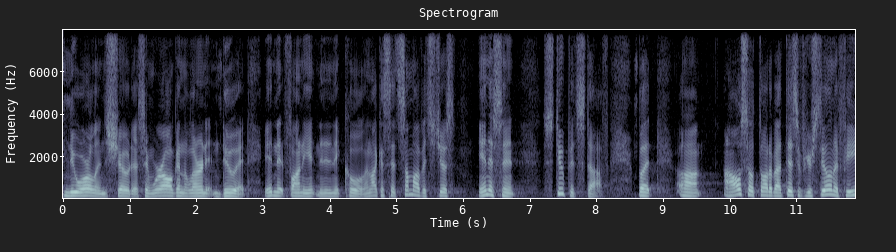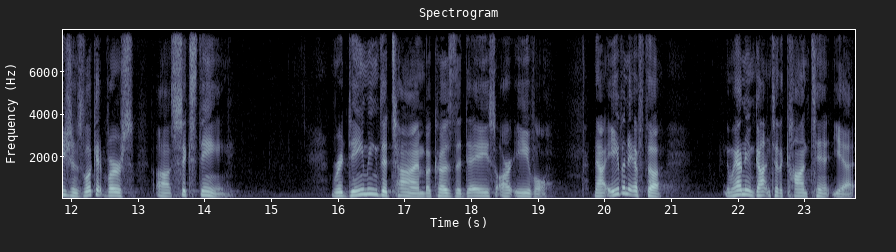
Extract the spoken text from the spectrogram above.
New Orleans showed us, and we're all going to learn it and do it. Isn't it funny? And isn't it cool? And like I said, some of it's just innocent, stupid stuff. But uh, I also thought about this. If you're still in Ephesians, look at verse uh, 16 redeeming the time because the days are evil. Now, even if the, we haven't even gotten to the content yet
